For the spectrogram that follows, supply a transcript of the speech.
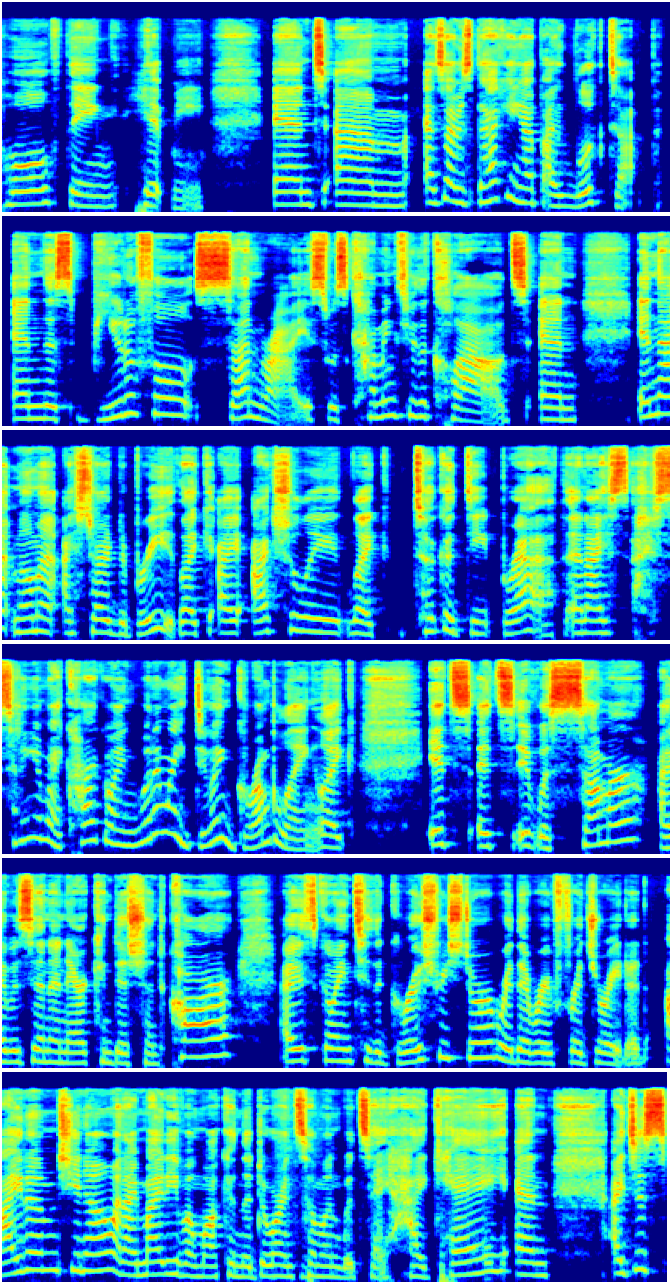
whole thing hit me. And um, as I was backing up, I looked up and this beautiful sunrise was coming through the clouds. And in that moment, I started to breathe. Like I actually like took a deep breath and I, I was sitting in my car going, what am I doing? Grumbling. Like it's, it's, it was summer. I was in an air conditioned car. I was going to the grocery store where there were refrigerated items, you know, and I might even walk in the door and someone would say, hi, Kay. And I just,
